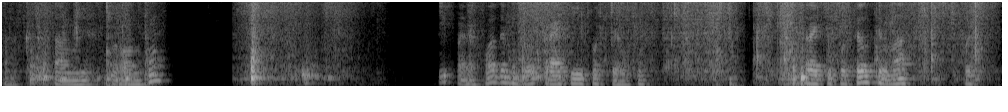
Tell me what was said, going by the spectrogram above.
Так, ставимо їх в сторонку. І переходимо до третьої посилки. В третій посилці у нас ось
